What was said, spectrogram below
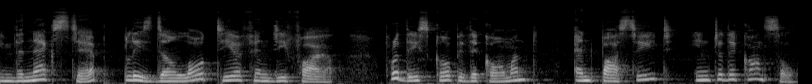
In the next step, please download tofnd file. For this, copy the command and paste it into the console.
